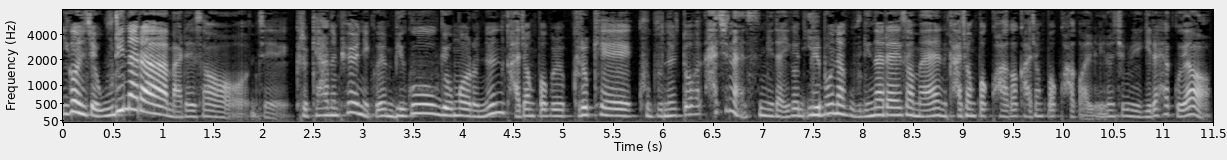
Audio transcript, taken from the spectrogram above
이건 이제 우리나라 말에서 이제 그렇게 하는 표현이고요. 미국 용어로는 가정법을 그렇게 구분을 또 하지는 않습니다. 이건 일본하고 우리나라에서만 가정법 과거, 가정법 과거 완료 이런 식으로 얘기를 하고요.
